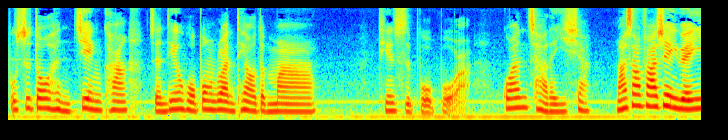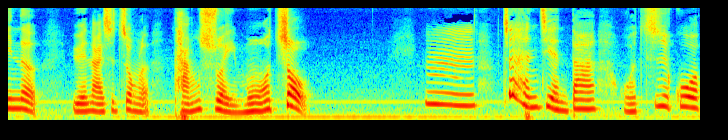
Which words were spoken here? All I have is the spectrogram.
不是都很健康，整天活蹦乱跳的吗？天使婆婆啊，观察了一下，马上发现原因了，原来是中了。糖水魔咒，嗯，这很简单，我治过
